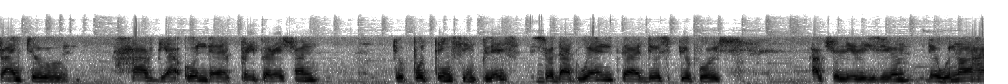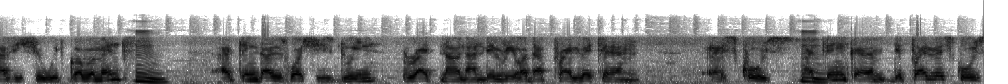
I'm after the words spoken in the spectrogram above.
trying to have their own uh, preparation to put things in place so that when uh, those pupils actually resume. They will not have issue with government. I think that is what she's doing right now and every other private um, uh, schools. I think um, the private schools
